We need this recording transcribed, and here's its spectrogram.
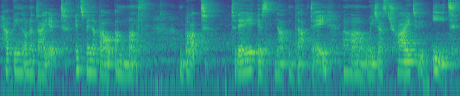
have been on a diet. It's been about a month. But today is not that day. Uh, we just try to eat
